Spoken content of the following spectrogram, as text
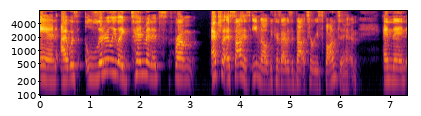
And I was literally like 10 minutes from, actually, I saw his email because I was about to respond to him. And then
